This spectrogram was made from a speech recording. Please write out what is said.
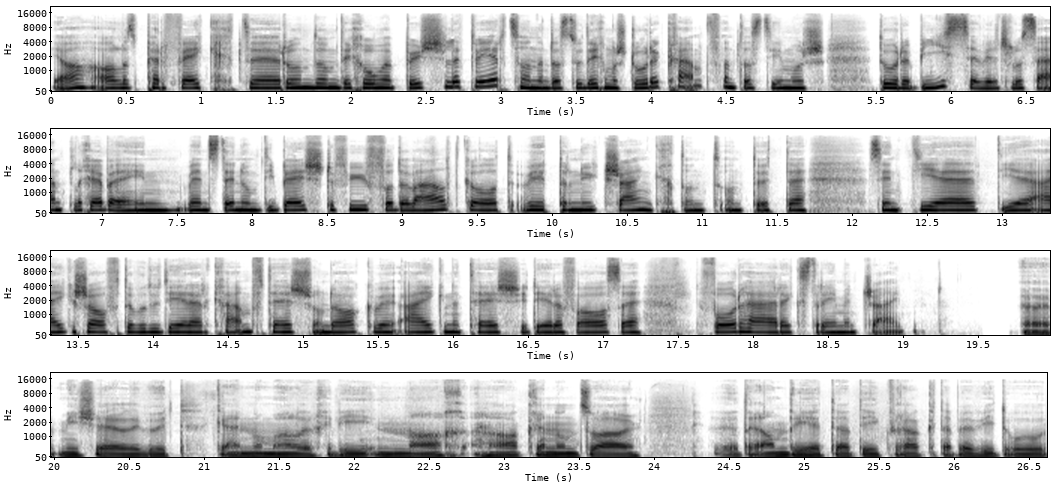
ja, alles perfekt äh, rund um dich herum gebüschelt wird, sondern dass du dich musst durchkämpfen und dass du musst durchbeissen, weil schlussendlich eben, wenn es dann um die besten fünf der Welt geht, wird dir nichts geschenkt und, und dort äh, sind die, die Eigenschaften, die du dir erkämpft hast und angeeignet hast in dieser Phase vorher extrem entscheidend. Äh, Michelle, ich würde gerne nochmal ein bisschen nachhaken und zwar der andere hat dich gefragt, eben, wie du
